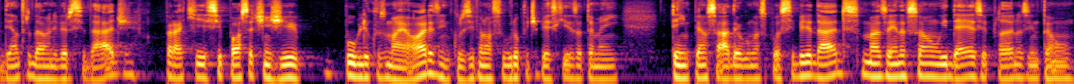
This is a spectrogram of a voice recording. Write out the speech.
dentro da universidade para que se possa atingir públicos maiores, inclusive o nosso grupo de pesquisa também tem pensado em algumas possibilidades, mas ainda são ideias e planos, então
